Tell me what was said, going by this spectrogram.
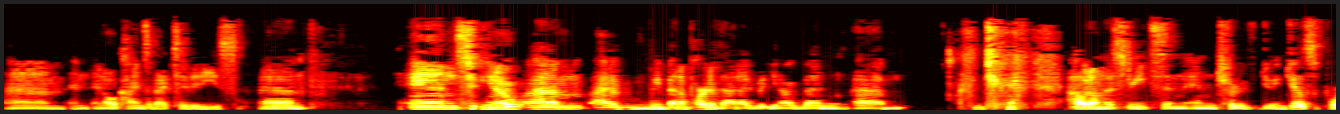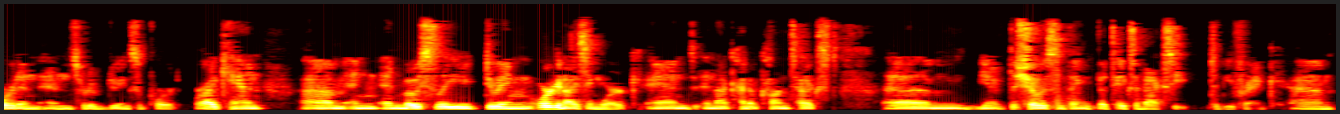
and, and all kinds of activities. Um, and you know, um, I, we've been a part of that. I've you know I've been um, out on the streets and and sort of doing jail support and and sort of doing support where I can. Um, and and mostly doing organizing work, and in that kind of context, um, you know, the show is something that takes a backseat. To be frank, um,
